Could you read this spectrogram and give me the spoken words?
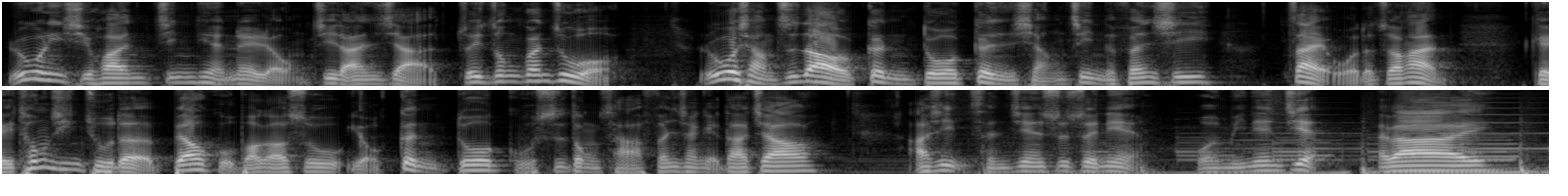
如果你喜欢今天的内容，记得按下追踪关注我。如果想知道更多更详尽的分析，在我的专案。给通勤族的标股报告书，有更多股市洞察分享给大家哦。阿信晨间碎碎念，我们明天见，拜拜。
